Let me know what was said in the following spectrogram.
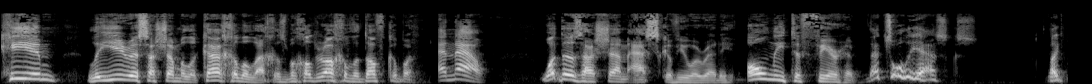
kiyim liyiris Hashem alekecha lelechas b'chol drachav ledavka And now, what does Hashem ask of you already? Only to fear Him. That's all He asks. Like,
